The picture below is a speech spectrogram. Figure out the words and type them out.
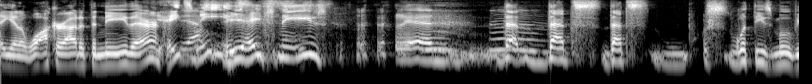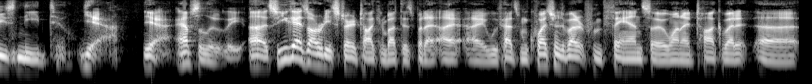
you know, walker out at the knee there. He hates Yeah. knees. He hates knees. and that that's that's what these movies need to. Yeah, yeah, absolutely. Uh, so you guys already started talking about this, but I, I, I we've had some questions about it from fans, so I want to talk about it. Uh,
